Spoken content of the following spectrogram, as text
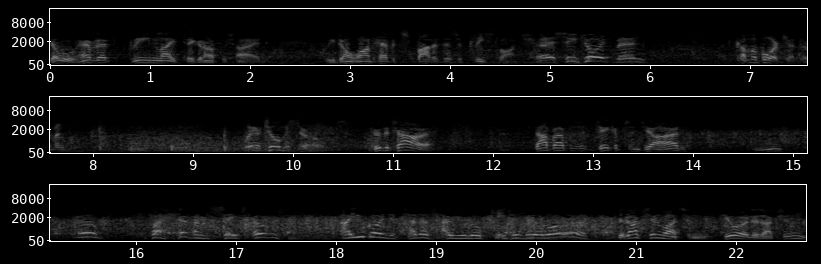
Go, have that green light taken off the side. We don't want to have it spotted as a police launch. Uh, see to it, men. Come aboard, gentlemen. Where to, Mr. Holmes? To the tower. Stop opposite Jacobson's yard. Hmm? Oh, for heaven's sake, Holmes. Are you going to tell us how you located the Aurora? Deduction, Watson. Pure deduction.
